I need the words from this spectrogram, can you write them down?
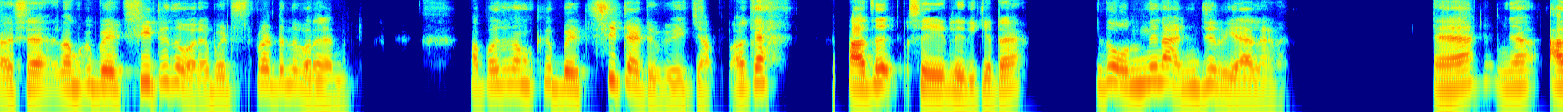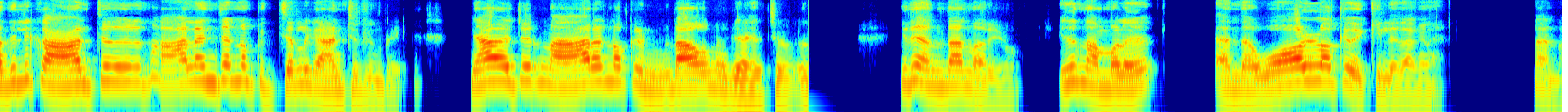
പക്ഷെ നമുക്ക് ബെഡ്ഷീറ്റ് എന്ന് പറയാം. ബെഡ് സ്പ്രെഡ് എന്ന് പറയാൻ അപ്പൊ ഇത് നമുക്ക് ബെഡ്ഷീറ്റ് ആയിട്ട് ഉപയോഗിക്കാം. ഓക്കെ അത് സൈഡിലിരിക്കട്ടെ ഇത് ഒന്നിന് അഞ്ച് റിയാലാണ് ഏ? ഞാൻ അതിൽ കാണിച്ചത് ഒരു നാലഞ്ചെണ്ണം പിക്ചറിൽ കാണിച്ചിട്ടുണ്ട്. ഞാൻ വെച്ചൊരു നാലെണ്ണം ഒക്കെ ഉണ്ടാവും എന്ന് വിചാരിച്ചു. ഇത് എന്താണെന്നറിയോ? ഇത് നമ്മൾ എന്താ വാളിലൊക്കെ വെക്കില്ലേ അങ്ങനെ? വേണ്ട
